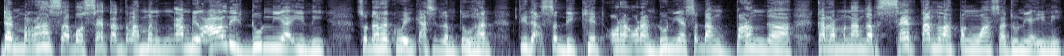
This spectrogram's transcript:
dan merasa bahwa setan telah mengambil alih dunia ini. Saudaraku yang kasih dalam Tuhan, tidak sedikit orang-orang dunia sedang bangga karena menganggap setanlah penguasa dunia ini.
